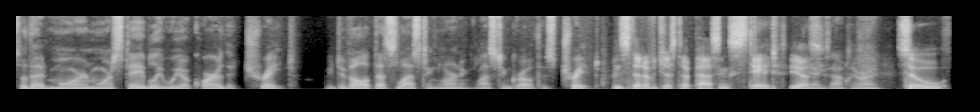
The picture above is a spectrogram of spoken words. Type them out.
so that more and more stably we acquire the trait. We develop that's lasting learning, lasting growth is trait. Instead of just a passing state. state. Yes. Yeah, exactly right. So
